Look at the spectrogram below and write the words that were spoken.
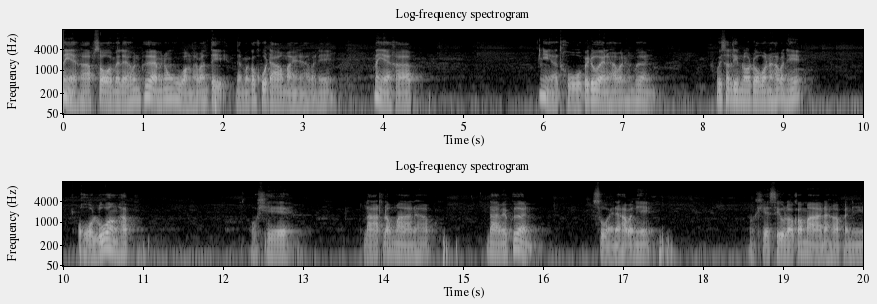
นี่ครับโซนไปเลยเพื่อนๆไม่ต้องห่วงนะบันติเดี๋ยวมันก็คูดาวใหม่นะครับอันนี้นี่ครับนี่ถูไปด้วยนะครับเพื่อนๆวิสลิมเราโดนนะครับอันนี้ โอ้โหล่วงครับ โอเคลาดเรามานะครับ ได้ไหมเพื่อนสวยนะครับ อันนี้ โอเคซิลเราก็มานะครับ อันนี้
